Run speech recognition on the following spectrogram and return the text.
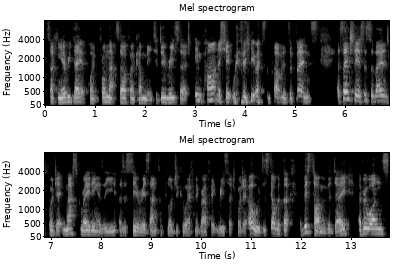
sucking every data point from that cell phone company to do research in partnership with the US Department of Defense. Essentially, it's a surveillance project masquerading as a, as a serious anthropological ethnographic research project. Oh, we discovered that at this time of the day, everyone's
